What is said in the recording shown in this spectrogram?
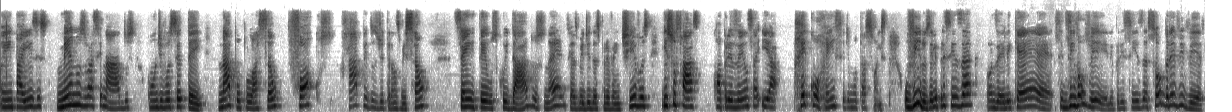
em países menos vacinados, onde você tem na população focos rápidos de transmissão, sem ter os cuidados, né, as medidas preventivas, isso faz com a presença e a recorrência de mutações. O vírus, ele precisa, vamos dizer, ele quer se desenvolver, ele precisa sobreviver.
